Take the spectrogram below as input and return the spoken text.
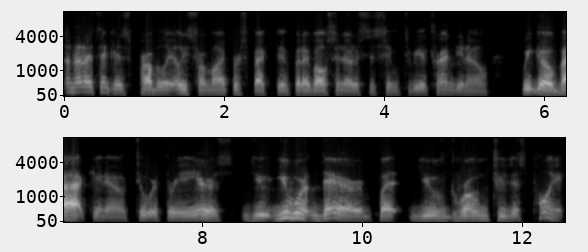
and that I think is probably at least from my perspective, but I've also noticed this seems to be a trend. You know, we go back, you know, two or three years. You you weren't there, but you've grown to this point.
